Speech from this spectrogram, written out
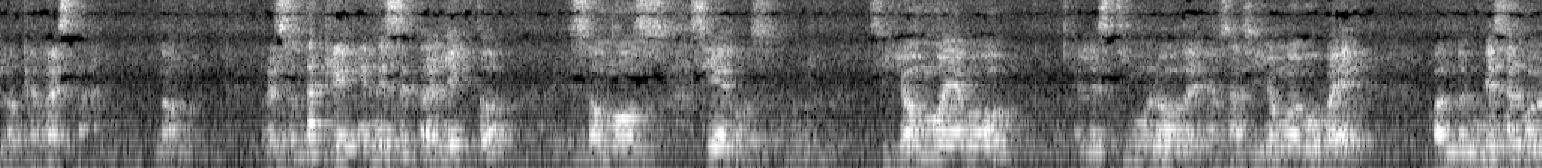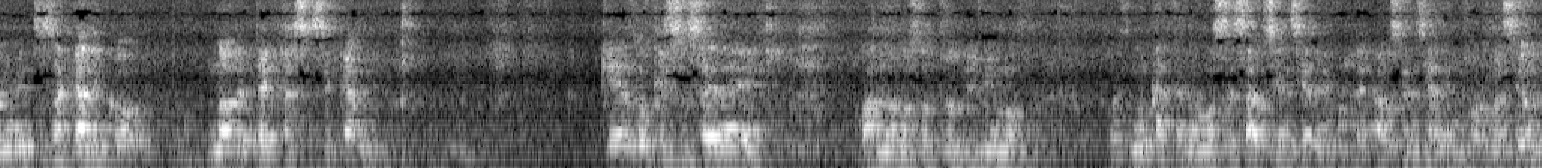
lo que resta, ¿no? Resulta que en ese trayecto somos ciegos. Si yo muevo el estímulo de, o sea, si yo muevo B, cuando empieza el movimiento sacádico, no detectas ese cambio. ¿Qué es lo que sucede cuando nosotros vivimos? Pues nunca tenemos esa ausencia de, ausencia de información.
